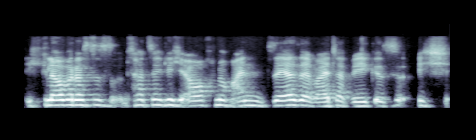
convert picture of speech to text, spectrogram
ich glaube, dass das tatsächlich auch noch ein sehr, sehr weiter Weg ist. Ich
